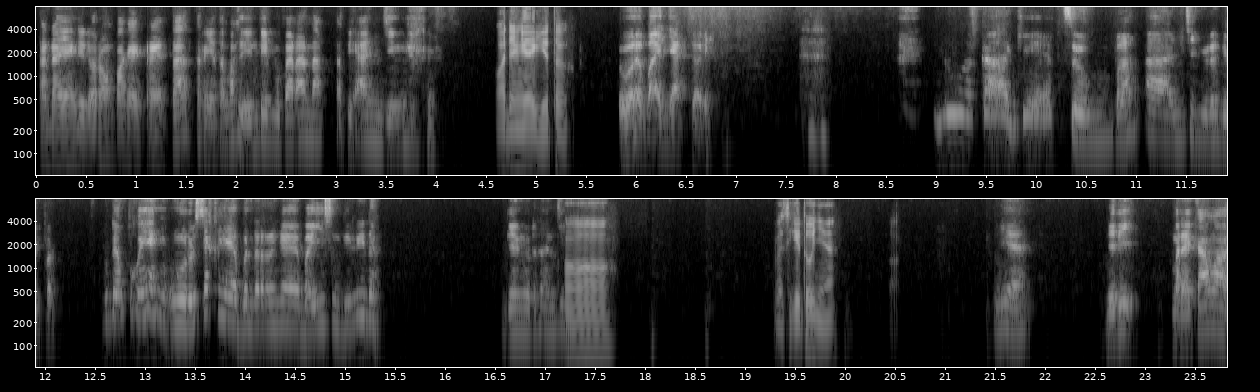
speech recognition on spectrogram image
ada yang didorong pakai kereta ternyata pas diintip bukan anak tapi anjing Oh, ada yang kayak gitu. wah banyak coy gua kaget sumpah anjing udah diper udah pokoknya ngurusnya kayak beneran kayak bayi sendiri dah dia ngurus anjing Oh. Sampai segitunya. Iya. Jadi mereka mah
